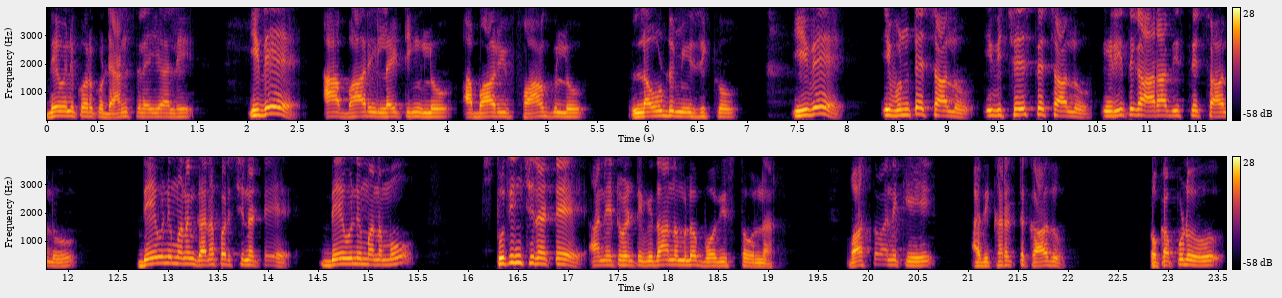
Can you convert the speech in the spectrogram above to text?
దేవుని కొరకు డ్యాన్సులు వేయాలి ఇదే ఆ భారీ లైటింగ్లు ఆ భారీ ఫాగులు లౌడ్ మ్యూజిక్. ఇవే ఇవి ఉంటే చాలు ఇవి చేస్తే చాలు ఈ రీతిగా ఆరాధిస్తే చాలు. దేవుని మనం గనపరిచినట్టే దేవుని మనము స్తుతించినట్టే అనేటువంటి విధానంలో బోధిస్తూ ఉన్నారు. వాస్తవానికి అది కరెక్ట్ కాదు. ఒకప్పుడు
